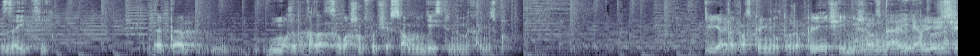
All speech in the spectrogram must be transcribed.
зайти. Это может оказаться в вашем случае самым действенным механизмом. И я так распрямил тоже плечи, и Миша распрямил да, я плечи.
